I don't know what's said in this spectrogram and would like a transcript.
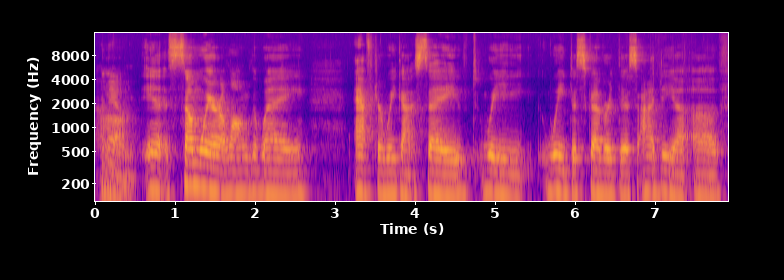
Um, it- somewhere along the way, after we got saved, we we discovered this idea of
